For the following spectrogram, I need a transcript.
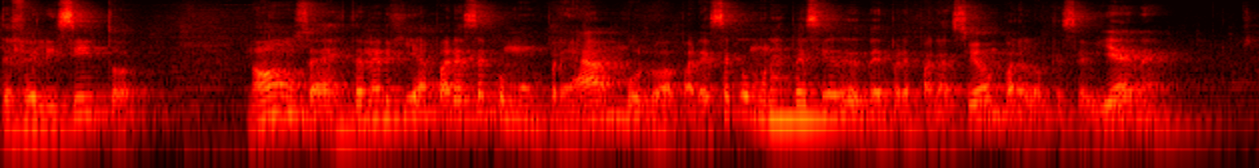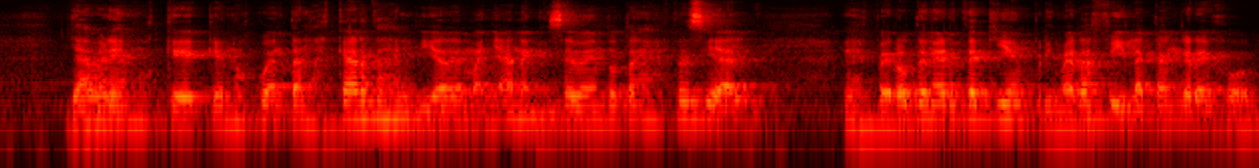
te felicito. No, o sea, esta energía aparece como un preámbulo, aparece como una especie de, preparación para lo que se viene. Ya veremos qué, qué nos cuentan las cartas el día de mañana en ese evento tan especial. Espero tenerte aquí en primera fila, cangrejo.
